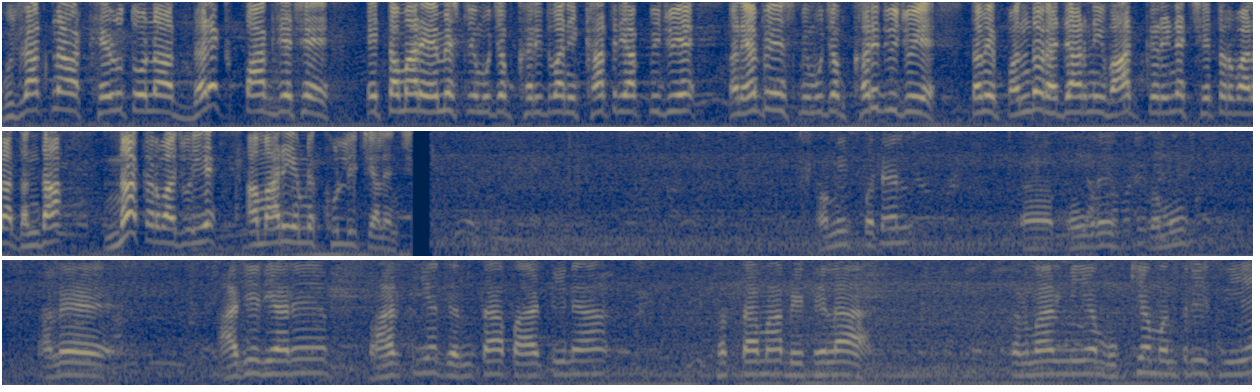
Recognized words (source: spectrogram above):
ગુજરાતના ખેડૂતોના દરેક પાક જે છે એ તમારે એમએસપી મુજબ ખરીદવાની ખાતરી આપવી જોઈએ અને એમએસપી મુજબ ખરીદવી જોઈએ. તમે પંદર હજારની વાત કરીને છેતરવાના ધંધા ન કરવા જોઈએ. આ મારી એમને ખુલ્લી ચેલેન્જ છે. અમિત પટેલ કોંગ્રેસ પ્રમુખ અને આજે જ્યારે ભારતીય જનતા પાર્ટીના સત્તામાં બેઠેલા સન્માનનીય મુખ્યમંત્રીશ્રીએ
